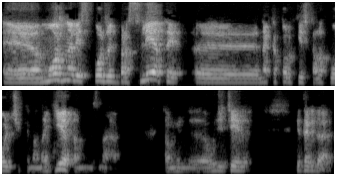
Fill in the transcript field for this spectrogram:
Э, можно ли использовать браслеты, э, на которых есть колокольчики на ноге, там, не знаю, там, у детей и так далее.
